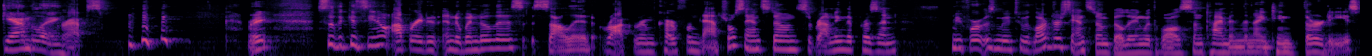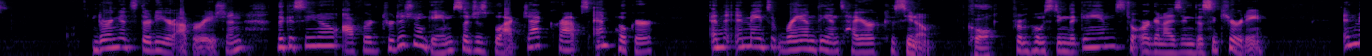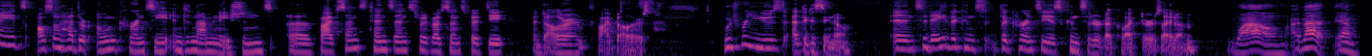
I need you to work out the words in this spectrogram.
Gambling. Craps. right? So the casino operated in a windowless, solid rock room carved from natural sandstone surrounding the prison before it was moved to a larger sandstone building with walls sometime in the 1930s. During its 30 year operation, the casino offered traditional games such as blackjack, craps, and poker, and the inmates ran the entire casino Cool. from hosting the games to organizing the security. Inmates also had their own currency in denominations of 5 cents, 10 cents, 25 cents, 50, a dollar, and $5, which were used at the casino. And today, the, cons- the currency is considered a collector's item. Wow. I bet. Yeah.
